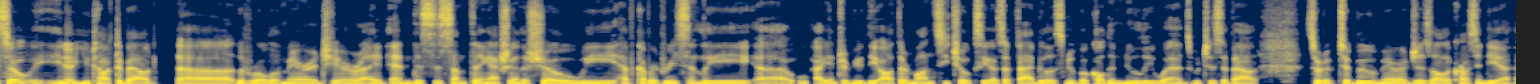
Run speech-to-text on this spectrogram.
So, you know, you talked about uh, the role of marriage here, right? And this is something actually on the show we have covered recently. Uh, I interviewed the author Mansi Choksi, has a fabulous new book called The Newlyweds, which is about sort of taboo marriages all across India.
